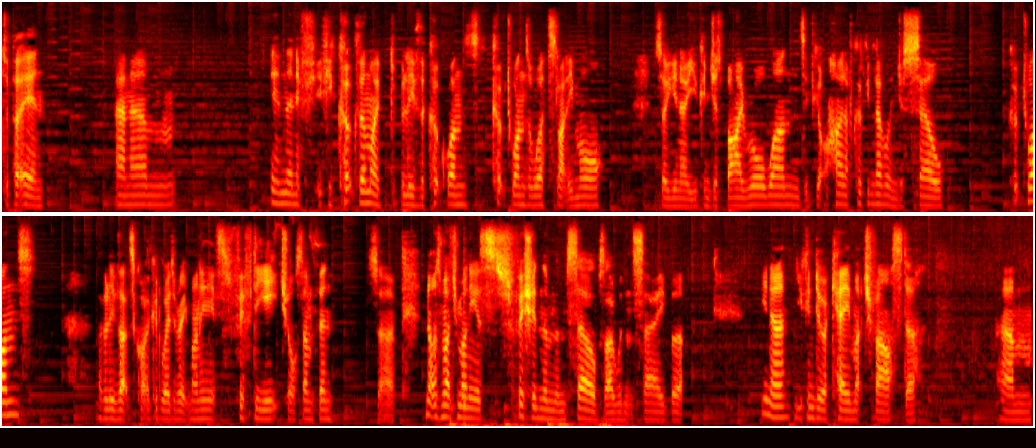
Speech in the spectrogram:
to put in. And um, and then if if you cook them, I believe the cook ones, cooked ones are worth slightly more. So you know you can just buy raw ones if you've got a high enough cooking level and just sell cooked ones. I believe that's quite a good way to make money. It's 50 each or something. So, not as much money as fishing them themselves, I wouldn't say, but you know, you can do a K much faster. Um,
